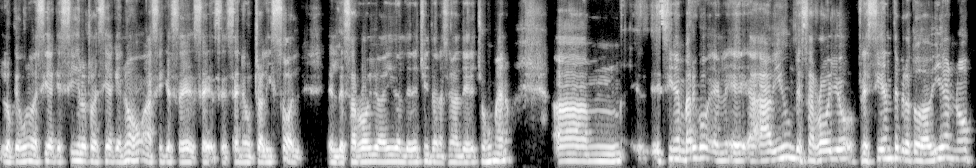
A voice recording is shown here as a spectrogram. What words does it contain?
lo que uno decía que sí y el otro decía que no, así que se, se, neutralizó el, el, desarrollo ahí del derecho internacional de derechos humanos. sin embargo, eh, ha habido un desarrollo creciente, pero todavía no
